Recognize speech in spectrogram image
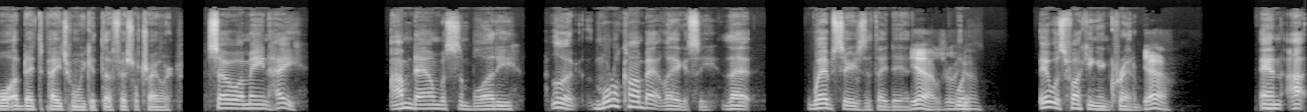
We'll update the page when we get the official trailer. So, I mean, hey, I'm down with some bloody. Look, Mortal Kombat Legacy, that web series that they did, Yeah, it was really Well, good. it was fucking incredible. Yeah. And I,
